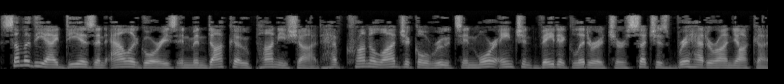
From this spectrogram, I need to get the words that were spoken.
Some of the ideas and allegories in Mundaka Upanishad have chronological roots in more ancient Vedic literature such as Brihadaranyaka,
